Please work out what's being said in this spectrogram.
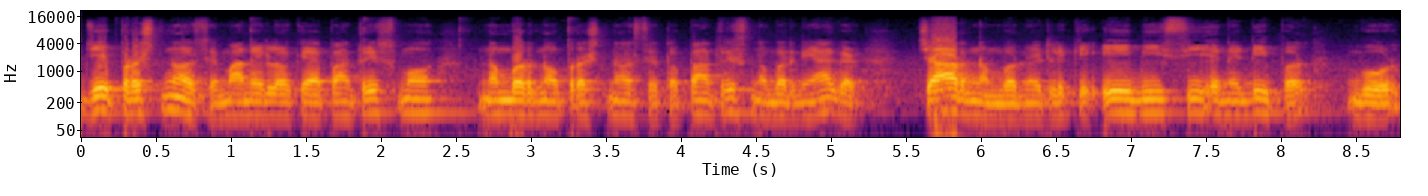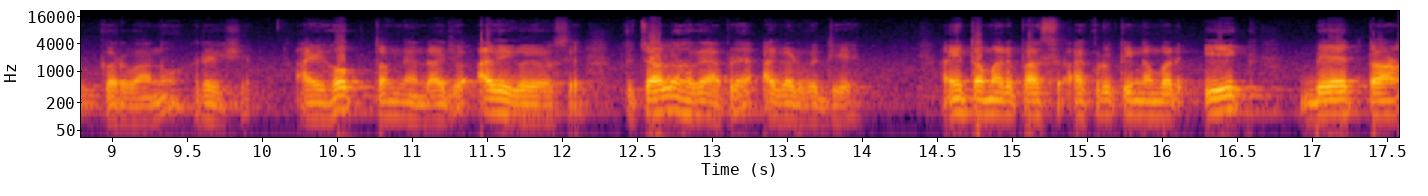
જે પ્રશ્ન હશે, માની લો કે આ પાંત્રીસમો નંબરનો પ્રશ્ન હશે, તો પાંત્રીસ નંબરની આગળ ચાર નંબરનો, એટલે કે એ બી સી અને ડી પર ગોળ કરવાનો રહેશે. આઈ હોપ તમને અંદાજો આવી ગયો હશે. તો ચાલો હવે આપણે આગળ વધીએ. અહીં તમારી પાસે આકૃતિ નંબર એક બે, ત્રણ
